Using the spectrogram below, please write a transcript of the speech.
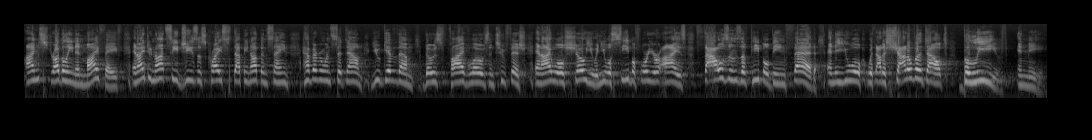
I'm struggling in my faith, and I do not see Jesus Christ stepping up and saying, Have everyone sit down. You give them those five loaves and two fish, and I will show you, and you will see before your eyes thousands of people being fed, and you will, without a shadow of a doubt, believe in me.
